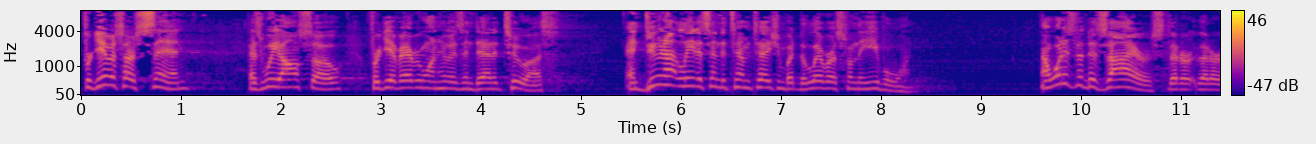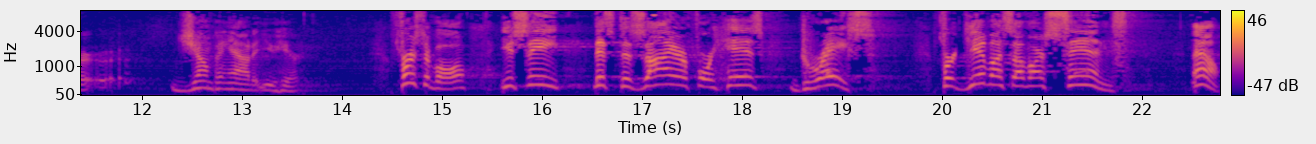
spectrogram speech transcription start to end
Forgive us our sin as we also forgive everyone who is indebted to us. And do not lead us into temptation, but deliver us from the evil one. Now, what is the desires that are, that are jumping out at you here? First of all, you see this desire for His grace. Forgive us of our sins. Now,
